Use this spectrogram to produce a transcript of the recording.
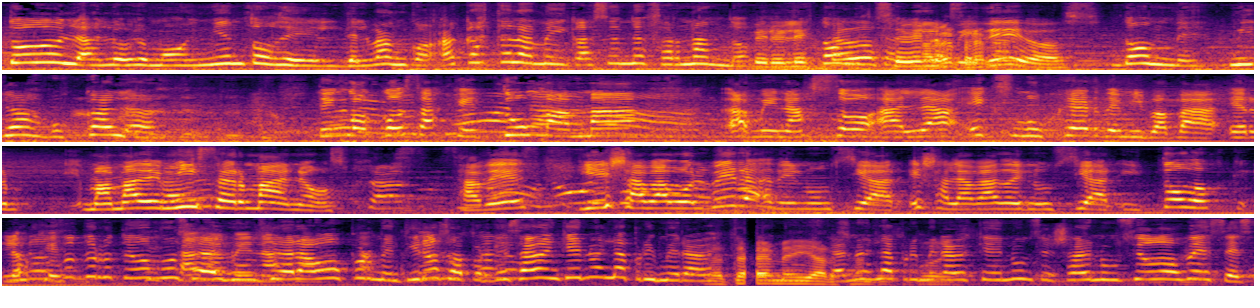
todos los, movimientos del, banco. Acá está la medicación de Fernando. Pero el Estado se ve en los videos. ¿Dónde? Mirá, buscala. Tengo cosas que tu mamá amenazó a la ex mujer de mi papá, mamá de mis hermanos. ¿Sabes? Y ella va a volver a denunciar, ella la va a denunciar y todos los que Nosotros te vamos a denunciar a vos por mentirosa, porque saben que no es la primera vez que denuncia, no es la primera vez que denuncia, ya denunció dos veces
